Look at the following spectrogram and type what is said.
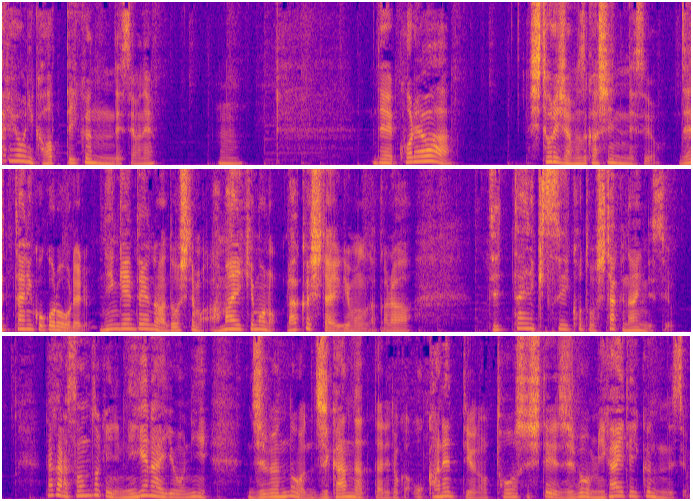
えるように変わっていくんですよね。うん。で、これは、一人じゃ難しいんですよ。絶対に心折れる。人間というのはどうしても甘い生き物、楽したい生き物だから、絶対にきついことをしたくないんですよ。だからその時に逃げないように自分の時間だったりとかお金っていうのを投資して自分を磨いていくんですよ。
